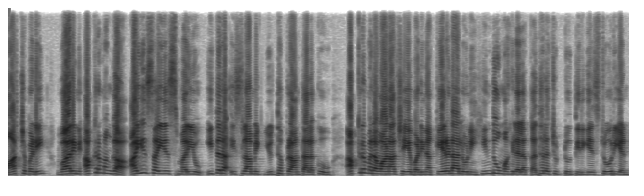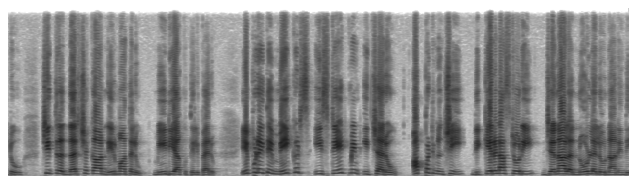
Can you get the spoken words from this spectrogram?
మార్చబడి వారిని అక్రమంగా ఐఎస్ఐఎస్ మరియు ఇతర ఇస్లామిక్ యుద్ధ ప్రాంతాలకు అక్రమ రవాణా చేయబడిన కేరళలోని హిందూ మహిళల కథల చుట్టూ తిరిగే స్టోరీ అంటూ చిత్ర దర్శక నిర్మాతలు మీడియాకు తెలిపారు. ఎప్పుడైతే మేకర్స్ ఈ స్టేట్మెంట్ ఇచ్చారో అప్పటి నుంచి ది కేరళ స్టోరీ జనాల నోళ్ళలో నానింది.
